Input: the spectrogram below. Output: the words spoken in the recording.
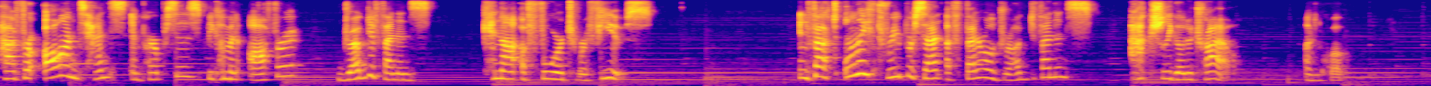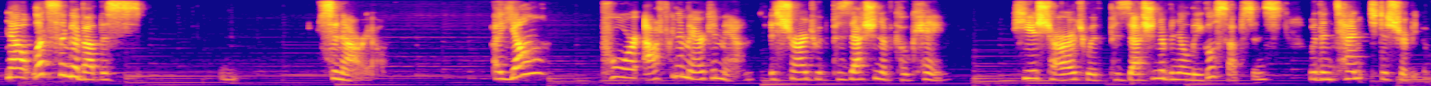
have for all intents and purposes become an offer drug defendants cannot afford to refuse. In fact, only 3% of federal drug defendants actually go to trial. Unquote. Now, let's think about this scenario. A young, poor African American man is charged with possession of cocaine. He is charged with possession of an illegal substance with intent to distribute.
